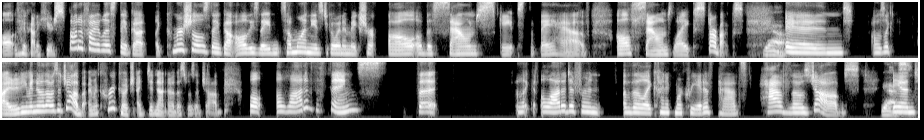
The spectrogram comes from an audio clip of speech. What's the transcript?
all they've got a huge Spotify list, they've got like commercials, they've got all these. They someone needs to go in and make sure all of the soundscapes that they have all sound like Starbucks. Yeah. And I was like, I didn't even know that was a job. I'm a career coach. I did not know this was a job. Well, a lot of the things that like a lot of different of the like kind of more creative paths have those jobs. Yes. And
